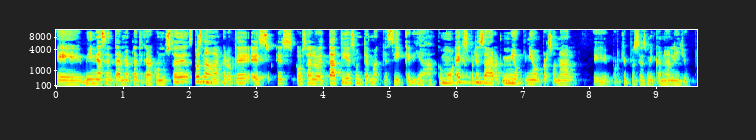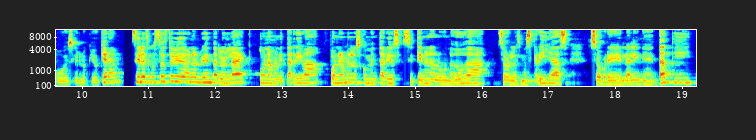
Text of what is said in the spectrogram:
eh, vine a sentarme a platicar con ustedes. Pues nada, creo que es, es, o sea, lo de Tati es un tema que sí quería como expresar mi opinión personal eh, porque pues es mi canal y yo puedo decir lo que yo quiera. Si les gustó este video no olviden darle un like, una manita arriba, ponerme en los comentarios si tienen alguna duda sobre las mascarillas, sobre la línea de Tati,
